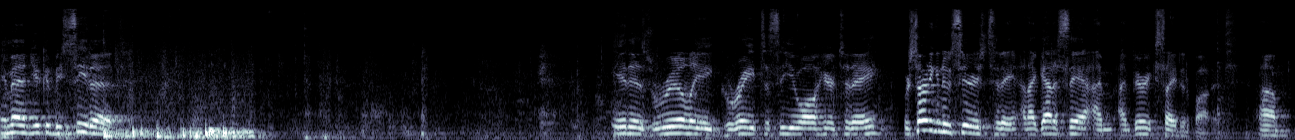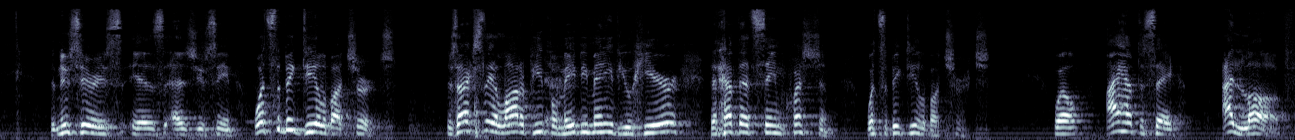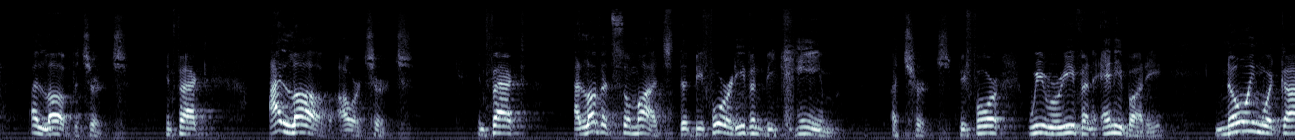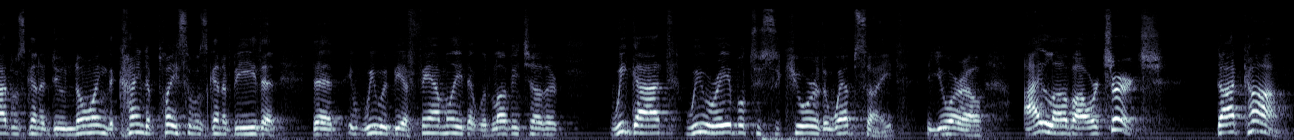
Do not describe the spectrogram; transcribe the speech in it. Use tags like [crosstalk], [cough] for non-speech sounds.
Amen. You can be seated. It is really great to see you all here today. We're starting a new series today, and I got to say, I'm, I'm very excited about it. Um, the new series is, as you've seen, What's the Big Deal About Church? There's actually a lot of people, maybe many of you here, that have that same question What's the big deal about church? Well, I have to say, I love, I love the church. In fact, I love our church. In fact, I love it so much that before it even became a church. Before we were even anybody, knowing what God was going to do, knowing the kind of place it was going to be, that, that we would be a family that would love each other, we got, we were able to secure the website, the URL, I love our church.com.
